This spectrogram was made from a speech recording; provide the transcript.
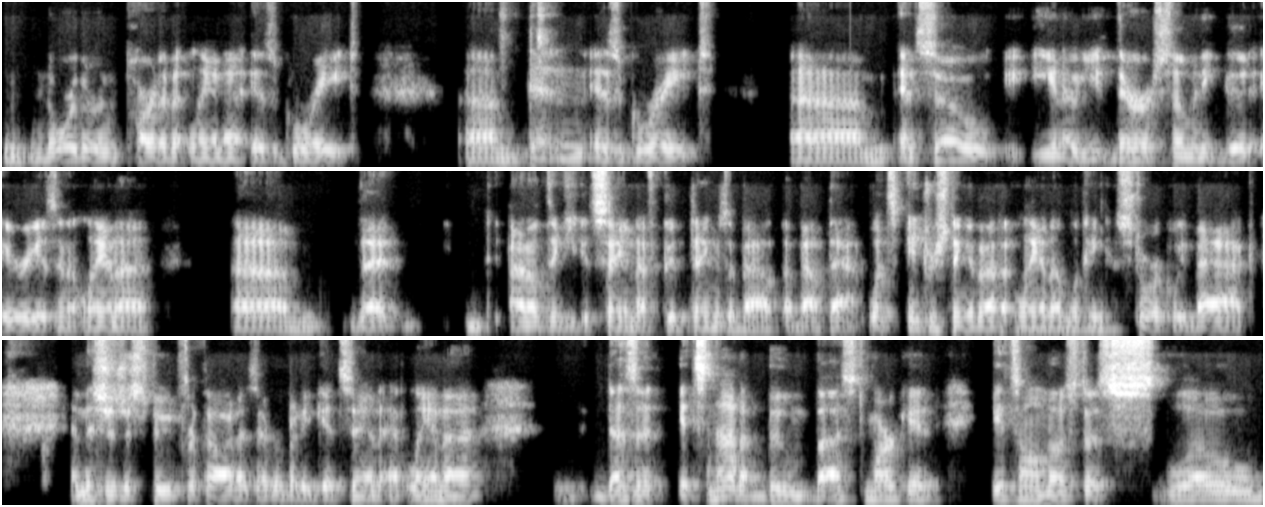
northern part of Atlanta is great. Um, Denton is great. Um, and so, you know, you, there are so many good areas in Atlanta um, that I don't think you could say enough good things about about that. What's interesting about Atlanta, looking historically back, and this is just food for thought as everybody gets in. Atlanta doesn't it's not a boom bust market it's almost a slow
